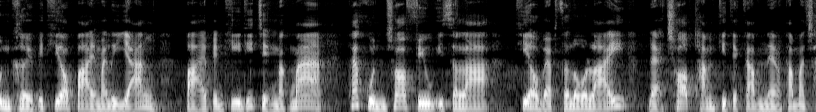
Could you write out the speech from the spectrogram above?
ุณเคยไปเที่ยวปายมาหรือยังปายเป็นที่ที่เจ๋งมากๆ ถ้าคุณชอบฟิลอิสระ เที่ยวแบบสโลไลท์และชอบทำกิจกรรมแนวธรรมช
